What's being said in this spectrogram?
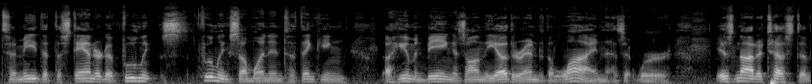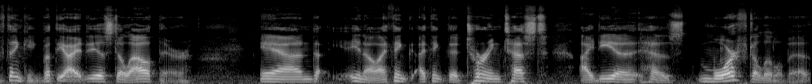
to me that the standard of fooling, fooling someone into thinking a human being is on the other end of the line, as it were, is not a test of thinking. But the idea is still out there. And you know, I think I think the Turing test idea has morphed a little bit.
